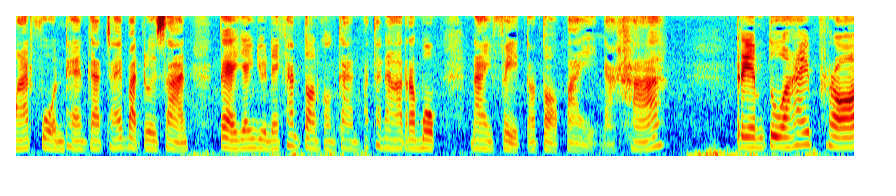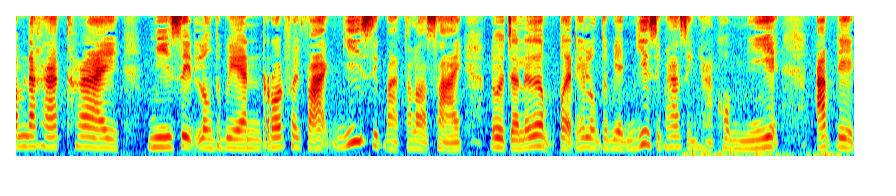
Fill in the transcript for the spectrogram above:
มาร์ทโฟนแทนการใช้บัตรโดยสาร แต่ยังอยู่ในขั้นตอนของการพัฒนาระบบในเฟสต่อๆไปนะคะเตรียมตัวให้พร้อมนะคะ ใครมีสิทธิ์ลงทะเบียนรถไฟฟ้า 20 บาทตลอดสาย โดยจะเริ่มเปิดให้ลงทะเบียน 25 สิงหาคมนี้ อัปเดต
